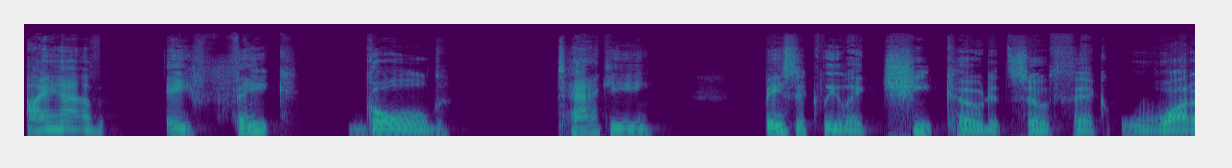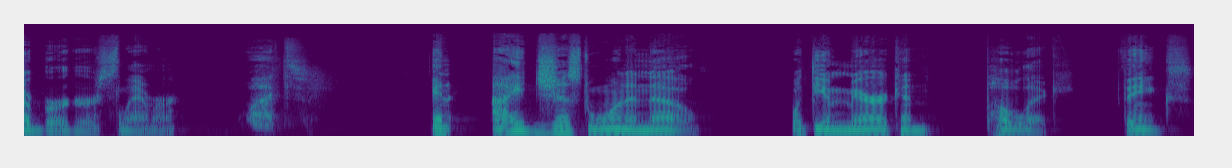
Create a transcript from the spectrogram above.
I have a fake gold, tacky, basically like cheat code. It's so thick. Whataburger Slammer. What? And I just want to know what the American public thinks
